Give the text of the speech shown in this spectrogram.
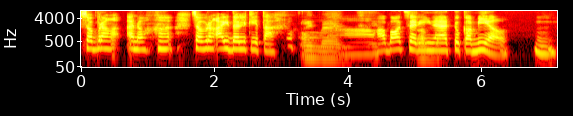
sobrang, ano, sobrang idol kita. Amen. Ah, how about Serena to Camille? Hmm.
